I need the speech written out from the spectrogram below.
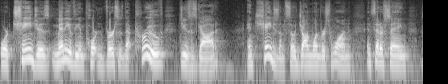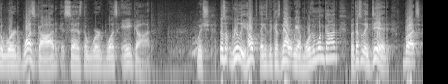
or changes many of the important verses that prove Jesus is God and changes them. So, John 1, verse 1, instead of saying the Word was God, it says the Word was a God, which doesn't really help things because now we have more than one God, but that's what they did. But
